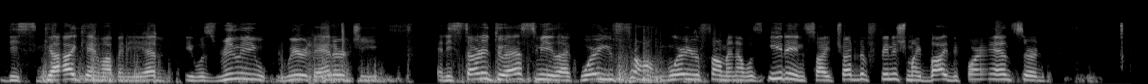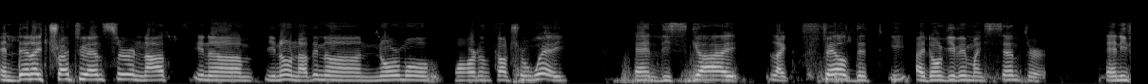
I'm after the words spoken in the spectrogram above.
this guy came up and he had it was really weird energy. And he started to ask me like, where are you from? Where are you from? And I was eating. So I tried to finish my bite before I answered. And then I tried to answer not in a, you know, not in a normal modern culture way. And this guy like felt that he, I don't give him my center and he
